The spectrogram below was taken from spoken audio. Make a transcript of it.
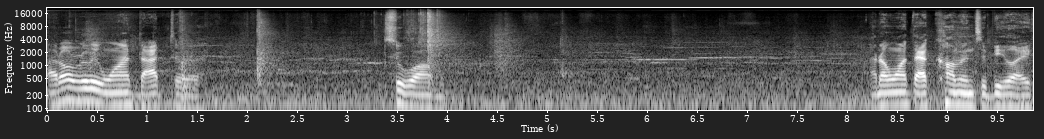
I don't really want that to to um I don't want that coming to be like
